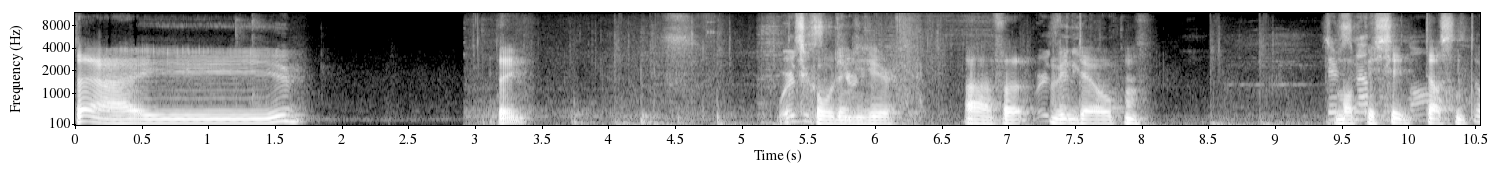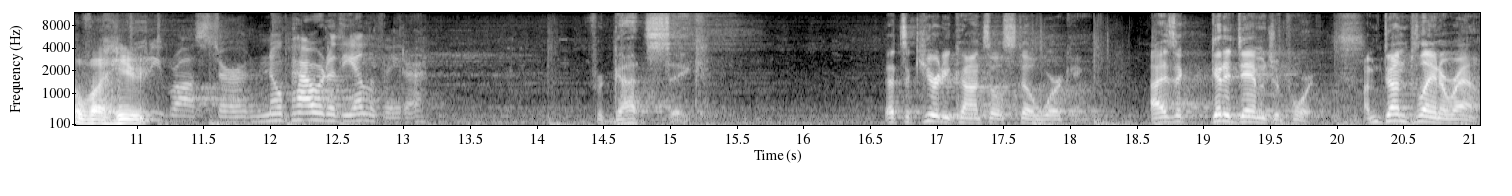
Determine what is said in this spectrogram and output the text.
there. They, Where's it's cold in here. I have a ah, Where's the- window open. There's My nothing PC lost. doesn't overhear. Duty no power to the elevator. For God's sake. That security console's still working. Isaac, get a damage report. I'm done playing around.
